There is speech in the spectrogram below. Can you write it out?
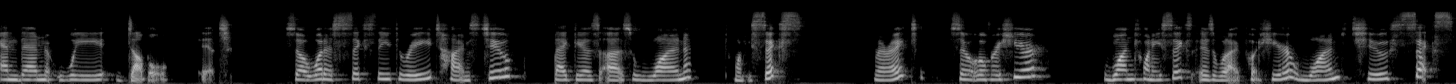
and then we double it. So what is 63 times 2? That gives us 126. All right. So over here, 126 is what I put here. 126.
